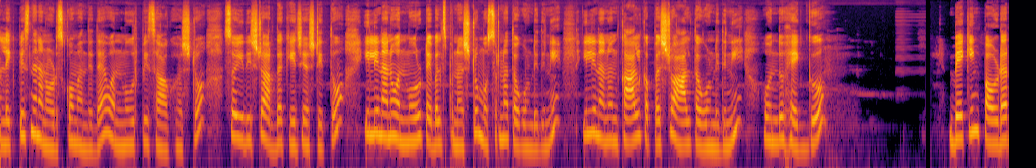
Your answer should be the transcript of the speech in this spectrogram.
ಲೆಗ್ ಪೀಸ್ನೆ ನಾನು ಒಡಿಸ್ಕೊಂಬಂದಿದ್ದೆ ಒಂದು ಮೂರು ಪೀಸ್ ಆಗುವಷ್ಟು. ಸೊ ಇದಿಷ್ಟು ಅರ್ಧ ಕೆ ಜಿ ಅಷ್ಟಿತ್ತು. ಇಲ್ಲಿ ನಾನು ಒಂದು ಮೂರು ಟೇಬಲ್ ಸ್ಪೂನಷ್ಟು ಮೊಸರನ್ನ ತೊಗೊಂಡಿದ್ದೀನಿ. ಇಲ್ಲಿ ನಾನು ಒಂದು ಕಾಲು ಕಪ್ಪಷ್ಟು ಹಾಲು ತೊಗೊಂಡಿದ್ದೀನಿ. ಒಂದು ಹೆಗ್ಗು ಬೇಕಿಂಗ್ ಪೌಡರ್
